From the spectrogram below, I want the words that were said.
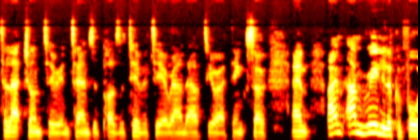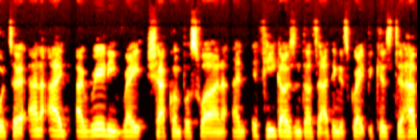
to latch onto in terms of positivity around Altior. I think so. Um, I'm I'm really looking forward to it, and I I really rate Chacun Pour and, and if he goes and does it, I think it's great because to have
